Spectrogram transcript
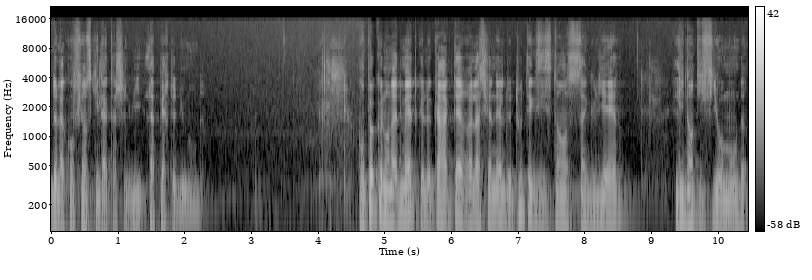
de la confiance qu'il attache à lui, la perte du monde. Pour peu que l'on admette que le caractère relationnel de toute existence singulière l'identifie au monde,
